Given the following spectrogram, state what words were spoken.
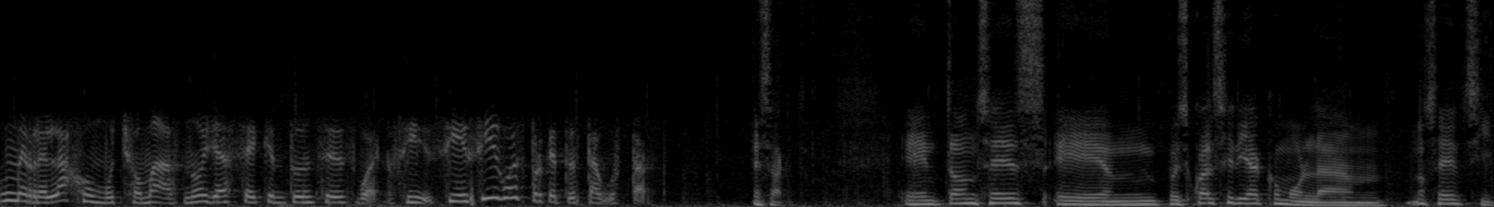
me relajo mucho más, ¿no? Ya sé que entonces, bueno, si, si sigo es porque te está gustando. Exacto. Entonces, em, pues, ¿cuál sería como la, no sé, si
